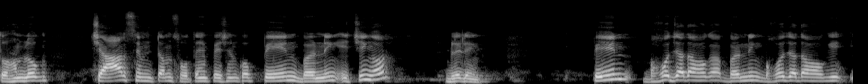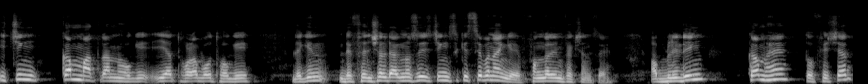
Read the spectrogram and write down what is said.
तो हम लोग चार सिम्टम्स होते हैं पेशेंट को पेन बर्निंग इचिंग और ब्लीडिंग पेन बहुत ज़्यादा होगा बर्निंग बहुत ज़्यादा होगी इचिंग कम मात्रा में होगी या थोड़ा बहुत होगी, लेकिन डिफरेंशियल डायग्नोसिस इचिंग से किससे बनाएँगे? फंगल इन्फेक्शन से. और ब्लीडिंग कम है तो फिशर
